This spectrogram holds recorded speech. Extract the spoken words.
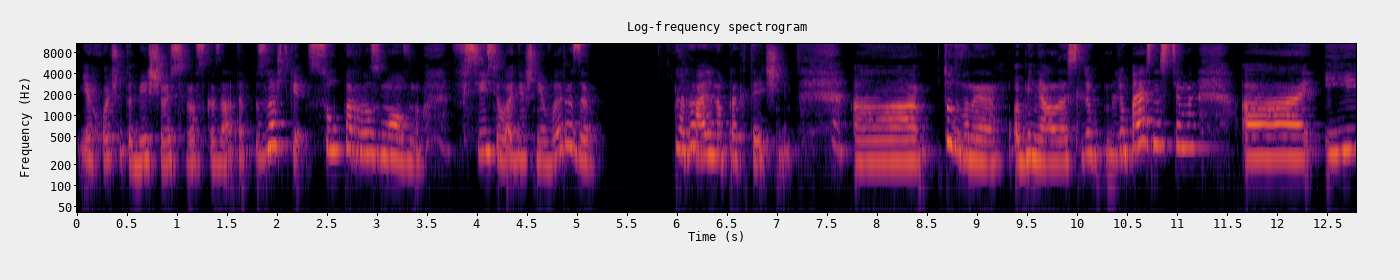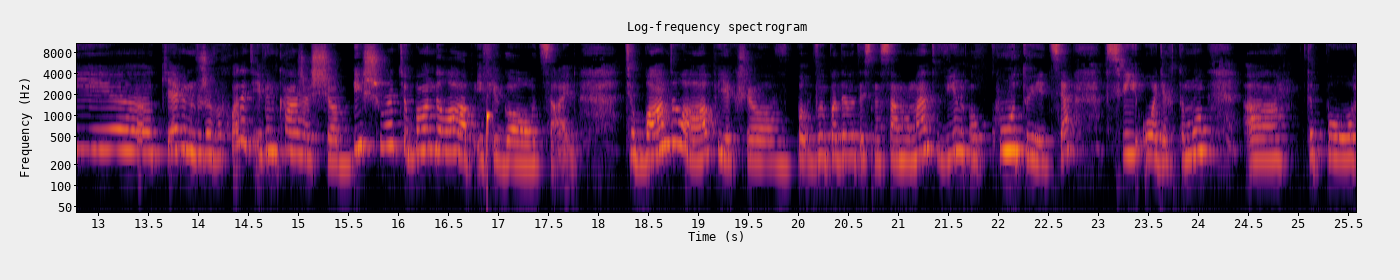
я хочу тобі щось розказати. Знову ж таки, супер розмовно. Всі сьогоднішні вирази реально практичні. А, тут вони обмінялися люб- любезностями, а, і Кевін вже виходить, і він каже, що be sure to bundle up if you go outside. To bundle up, якщо ви подивитесь на сам момент, він окутується в свій одяг. Тому, а, типу,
